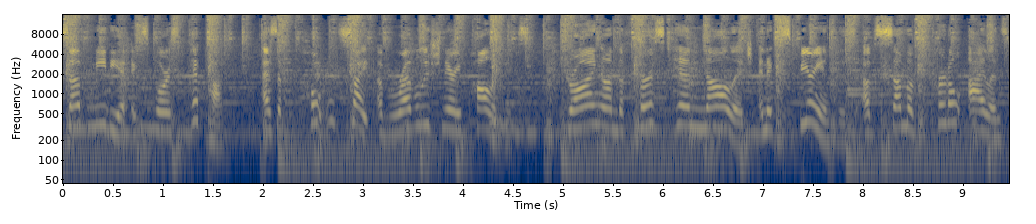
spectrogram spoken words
Submedia explores hip hop as a potent site of revolutionary politics, drawing on the first hand knowledge and experiences of some of Turtle Island's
